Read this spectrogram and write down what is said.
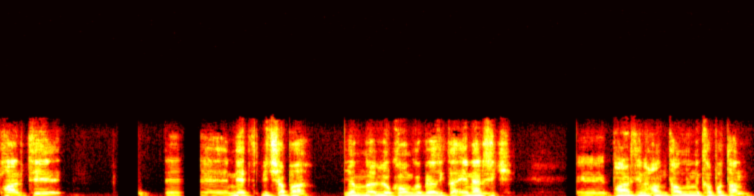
Parti e, e, net bir çapa. Yanına Lokongo birazcık daha enerjik. E, partinin hantallığını kapatan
